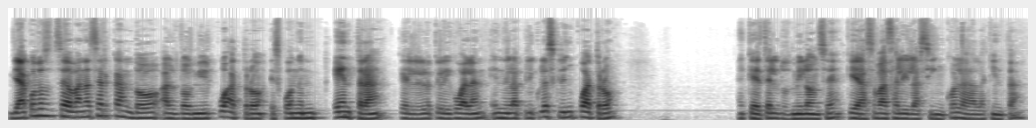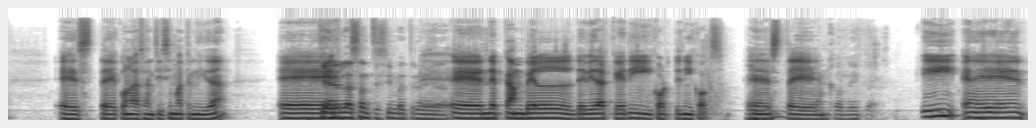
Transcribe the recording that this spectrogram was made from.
Ya cuando se van acercando al 2004 es cuando en- entra, que es lo que le digo a Alan, en la película Screen 4, que es del 2011, que ya va a salir la 5, la, la quinta, este, con la Santísima Trinidad. Eh, ¿Quién es la Santísima Trinidad? eh, Campbell, David Arquette y Courtney Cox. Mm. Este, Icónica. y eh,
